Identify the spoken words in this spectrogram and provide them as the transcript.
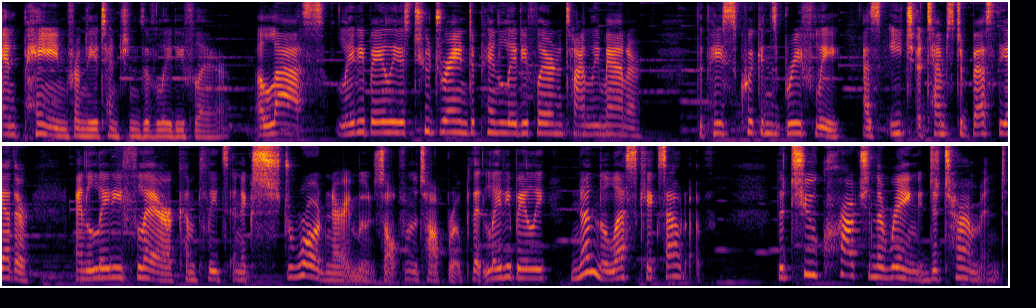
and pain from the attentions of Lady Flair. Alas, Lady Bayley is too drained to pin Lady Flair in a timely manner. The pace quickens briefly as each attempts to best the other, and Lady Flair completes an extraordinary moonsault from the top rope that Lady Bayley nonetheless kicks out of. The two crouch in the ring, determined,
